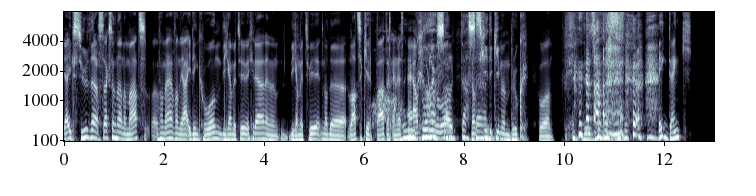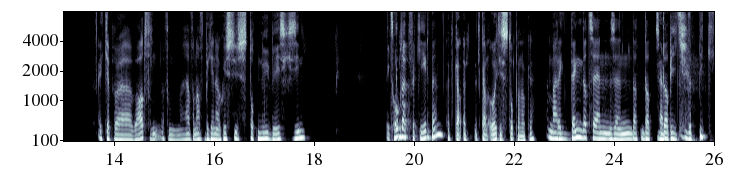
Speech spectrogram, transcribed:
Ja, ik stuurde daar straks nog naar een maat van mij van ja, ik denk gewoon, die gaan met twee wegrijden en die gaan met twee naar de laatste keer pater. En hij, antwoordde gewoon, dat dan schiet ik in mijn broek. Gewoon. Dus, Ik denk... Ik heb eh, Wout van, van, vanaf begin augustus tot nu bezig gezien. Ik hoop dat ik verkeerd ben, het, kan, het, het kan ooit eens stoppen ook. Hè. Maar ik denk dat, zijn, zijn, dat, dat, Zijn dat piek. de piek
